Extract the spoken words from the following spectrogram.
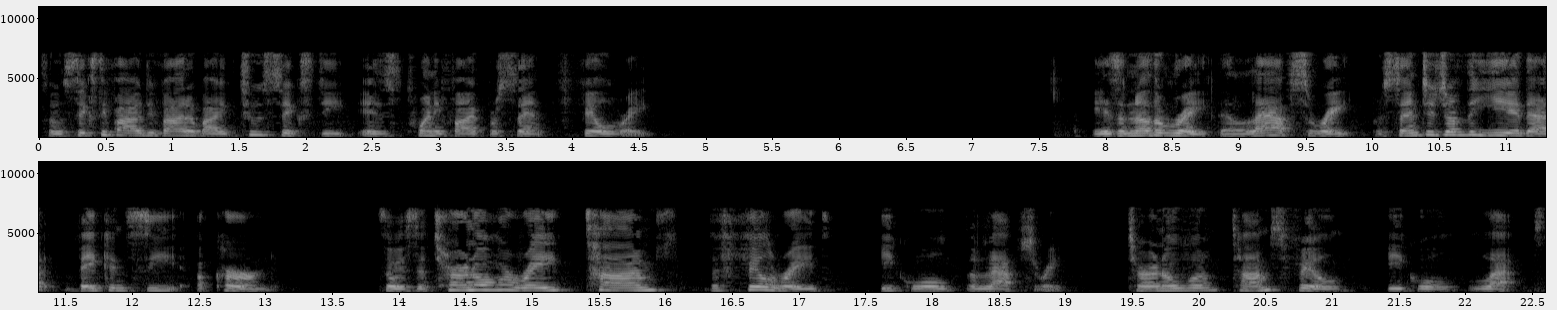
So 65 divided by 260 is 25% fill rate. Here's another rate, the lapse rate, percentage of the year that vacancy occurred. So it's the turnover rate times the fill rate equal the lapse rate. Turnover times fill equal lapse.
